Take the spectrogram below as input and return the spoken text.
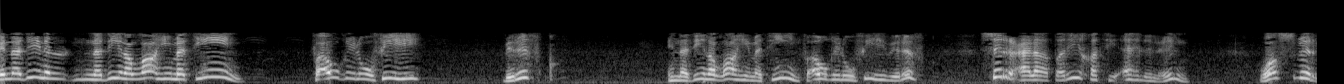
إن دين, إن دين الله متين فأوغلوا فيه برفق. إن دين الله متين فأوغلوا فيه برفق. سر على طريقة أهل العلم. واصبر.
